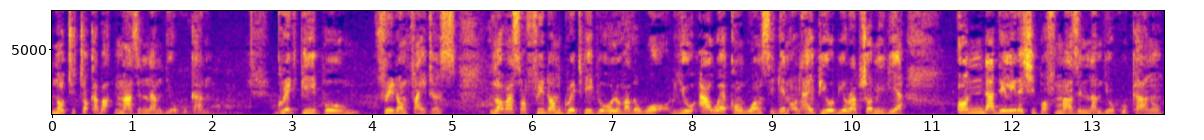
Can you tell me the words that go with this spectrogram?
not to talk about Mazi Nnamdi Okukanu. Great people, freedom fighters, lovers of freedom, great people all over the world. You are welcome once again on IPOB Rapture Media under the leadership of Mazi Nnamdi Okukanu,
